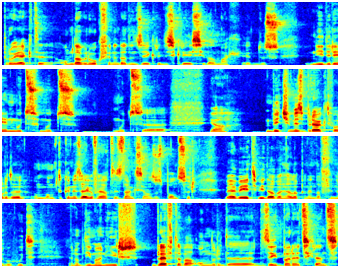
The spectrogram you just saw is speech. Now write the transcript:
projecten, omdat we ook vinden dat een zekere discretie wel mag. Hè. Dus niet iedereen moet, moet, moet uh, ja, een beetje misbruikt worden om, om te kunnen zeggen van het is dankzij onze sponsor. Wij weten wie dat we helpen en dat vinden we goed. En op die manier blijft het wat onder de, de zichtbaarheidsgrens,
